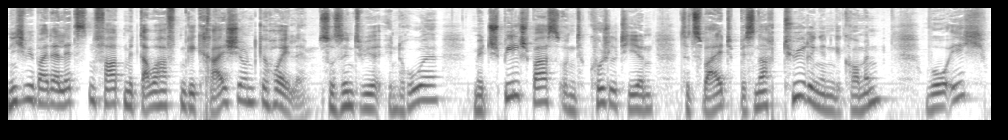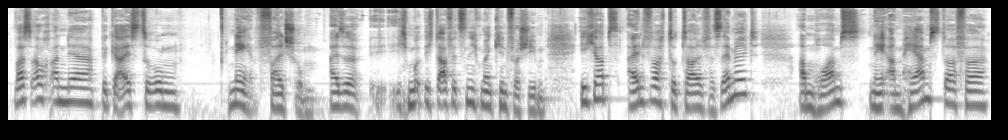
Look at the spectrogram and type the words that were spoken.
Nicht wie bei der letzten Fahrt mit dauerhaftem Gekreische und Geheule. So sind wir in Ruhe mit Spielspaß und Kuscheltieren zu zweit bis nach Thüringen gekommen, wo ich, was auch an der Begeisterung Nee, falsch rum. Also ich, ich darf jetzt nicht mein Kind verschieben. Ich habe es einfach total versemmelt, am Horms, nee, am Hermsdorfer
